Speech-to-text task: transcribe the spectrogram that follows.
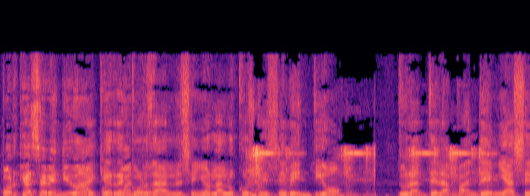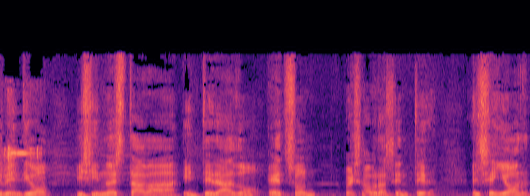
¿Por qué se vendió? Hay que cuánto? recordarlo, el señor Lalo Cortés se vendió. Durante la pandemia se vendió y si no estaba enterado Edson, pues ahora se entera. El señor,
